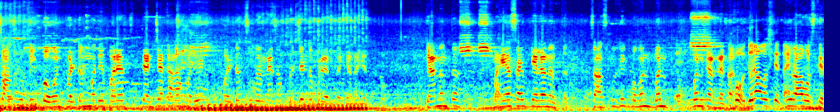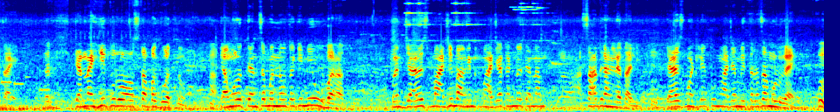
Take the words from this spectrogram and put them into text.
सांस्कृतिक भवन फलटणमध्ये बऱ्याच त्यांच्या काळामध्ये फलटण सुधारण्याचा प्रचंड प्रयत्न केला गेला. त्यानंतर भैयासाहेब गेल्यानंतर सांस्कृतिक भवन बंद बंद करण्यात आलं. हो दुरावस्थेत आहे. दुरावस्थेत आहे. तर त्यांना ही दुरवस्था बघवत नव्हती. त्यामुळं त्यांचं म्हणणं होतं की मी उभा राहतो. पण ज्यावेळेस माझी मागणी माझ्याकडनं त्यांना साथ घालण्यात आली त्यावेळेस म्हटले तू माझ्या मित्राचा मुलगा आहे.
